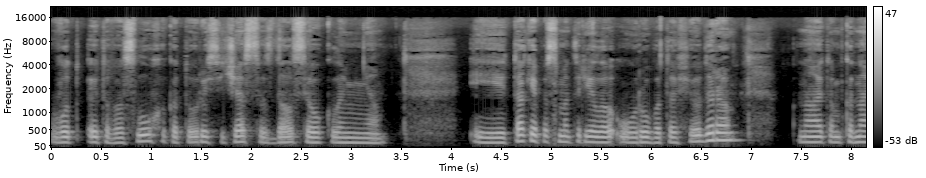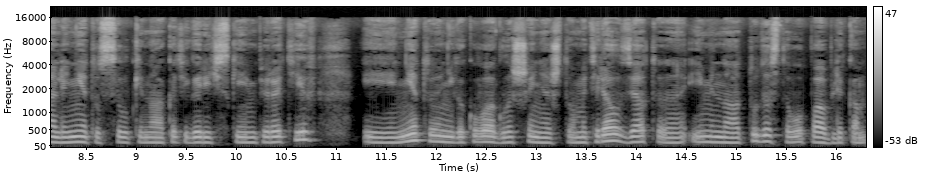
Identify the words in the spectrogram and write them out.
вот этого слуха, который сейчас создался около меня. И так я посмотрела у робота Федора. На этом канале нету ссылки на категорический императив. И нет никакого оглашения, что материал взят э, именно оттуда, с того паблика.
